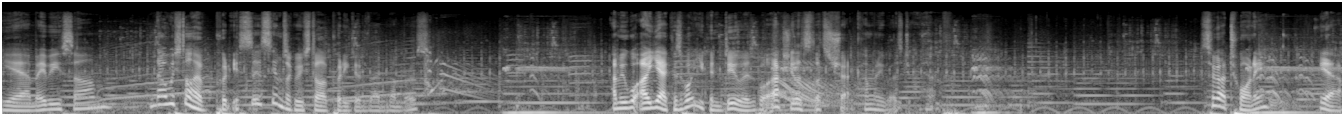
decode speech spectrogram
Yeah, maybe some. No, we still have pretty. It seems like we still have pretty good red numbers. I mean, well, uh, yeah, because what you can do is, well, actually, let's let's check. How many reds do we have? Still got 20. Yeah.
